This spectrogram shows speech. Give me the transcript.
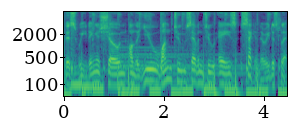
This reading is shown on the U1272A's secondary display.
